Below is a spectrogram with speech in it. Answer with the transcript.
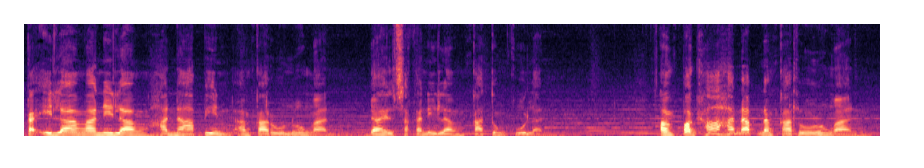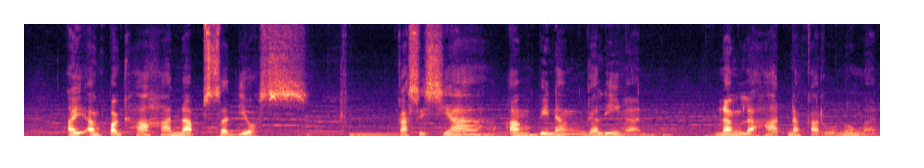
kailangan nilang hanapin ang karunungan dahil sa kanilang katungkulan. Ang paghahanap ng karunungan ay ang paghahanap sa Diyos kasi siya ang pinanggalingan ng lahat ng karunungan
